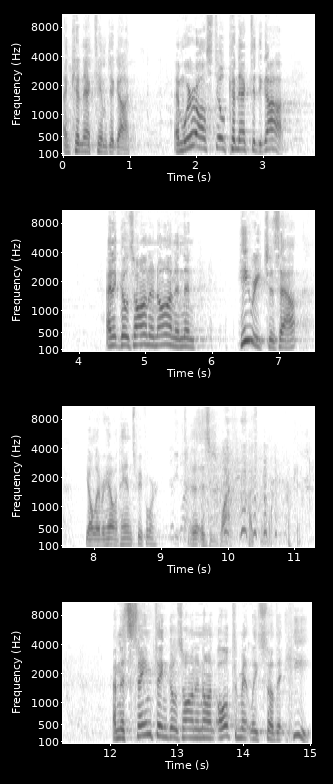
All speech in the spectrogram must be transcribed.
And connect him to God. And we're all still connected to God. And it goes on and on. And then he reaches out. Y'all ever held hands before? This is wife, husband, Okay. And the same thing goes on and on ultimately so that he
